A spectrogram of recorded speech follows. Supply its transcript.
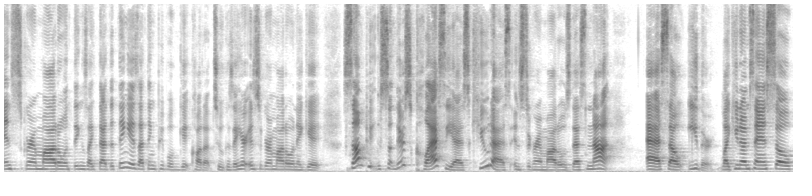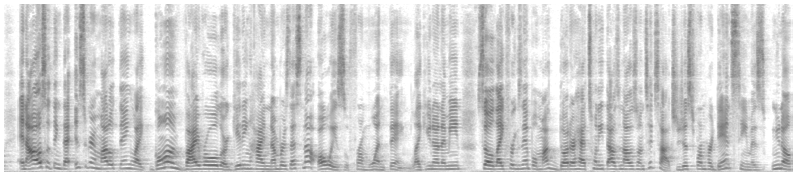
Instagram model and things like that, the thing is, I think people get caught up too because they hear Instagram model and they get some people. There's classy ass, cute ass Instagram models that's not ass out either. Like, you know what I'm saying? So, and I also think that Instagram model thing, like going viral or getting high numbers, that's not always from one thing. Like, you know what I mean? So, like, for example, my daughter had $20,000 on TikToks just from her dance team as, you know,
